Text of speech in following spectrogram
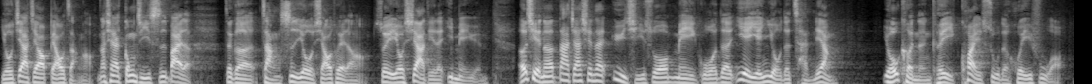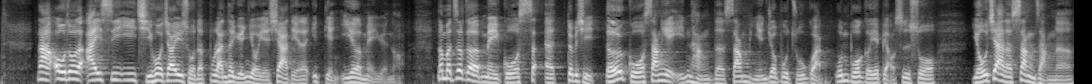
油价就要飙涨哦。那现在攻击失败了，这个涨势又消退了哦，所以又下跌了一美元。而且呢，大家现在预期说，美国的页岩油的产量有可能可以快速的恢复哦。那欧洲的 ICE 期货交易所的布兰特原油也下跌了一点一二美元哦。那么这个美国商呃，对不起，德国商业银行的商品研究部主管温伯格也表示说，油价的上涨呢，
